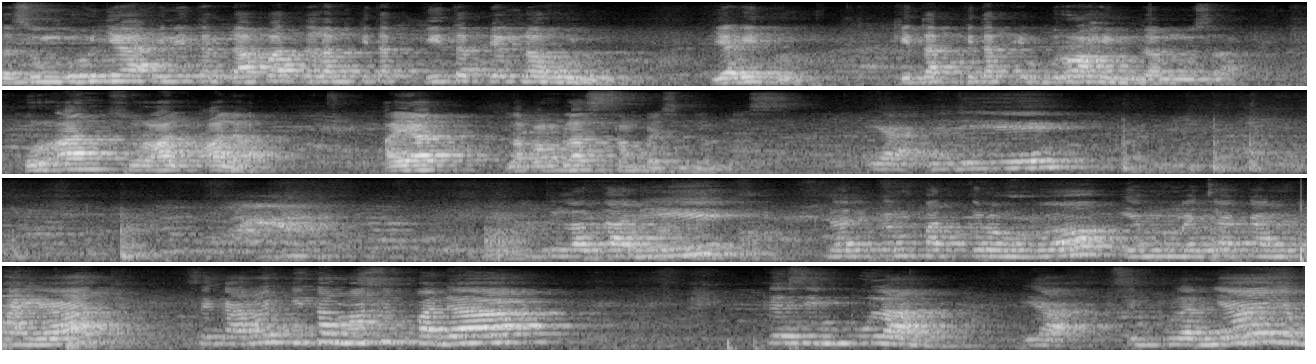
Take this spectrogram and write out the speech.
sesungguhnya ini terdapat dalam kitab-kitab yang dahulu, yaitu kitab-kitab Ibrahim dan Musa. Quran Surah Al-Alaq ayat 18 sampai 19. Ya, jadi itulah tadi dari keempat kelompok yang membacakan ayat. Sekarang kita masuk pada kesimpulan. Ya, kesimpulannya yang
